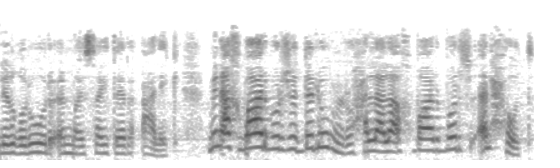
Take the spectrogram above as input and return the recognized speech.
للغرور أنه يسيطر عليك. من أخبار برج الدلو بنروح هلا لأخبار برج الحوت.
